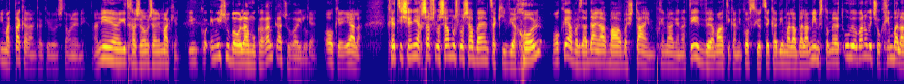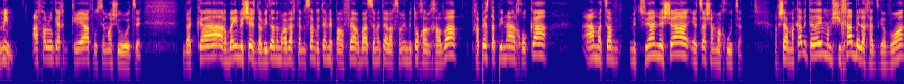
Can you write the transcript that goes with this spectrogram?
אם אתה קרנקה כאילו שאתה עונה לי. אני אגיד לך שלא משנה מה כן. אם אם מישהו בעולם הוא קרנקה, התשובה היא לא. כן, אוקיי, יאללה. חצי שני, עכשיו שלושה מול שלושה באמצע כביכול, אוקיי, אבל זה עדיין 4-4-2 מבחינה הגנתית, ואמרתי, קניקובסקי יוצא קדימה לבלמים, זאת אומרת, הוא ויובנוביץ' לוקחים בלמים. אף אחד לא לוקח את קריאף, הוא עושה מה שהוא רוצה. דקה 46, דוד זאדה מרווח את המשחק, נותן לפרפה 14 מטר לאחסונים בתוך הרחבה, מחפש את הפינה הרחוקה, היה מצב מצוין לשער, יצא שם החוצה. עכשיו, מכבי תל אביב ממשיכה בלחץ גבוה,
